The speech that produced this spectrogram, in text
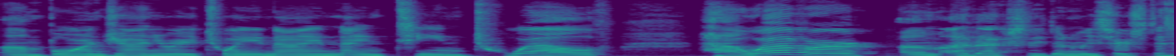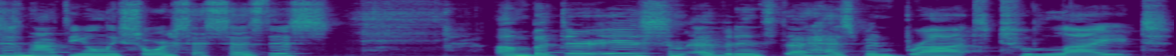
um, born January 29, 1912. However, um, I've actually done research. This is not the only source that says this, um, but there is some evidence that has been brought to light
